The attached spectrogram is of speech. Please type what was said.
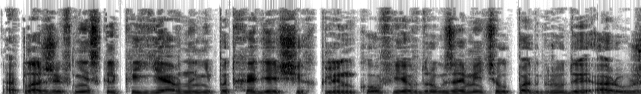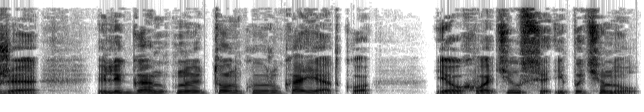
Отложив несколько явно неподходящих клинков, я вдруг заметил под грудой оружия элегантную тонкую рукоятку. Я ухватился и потянул.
